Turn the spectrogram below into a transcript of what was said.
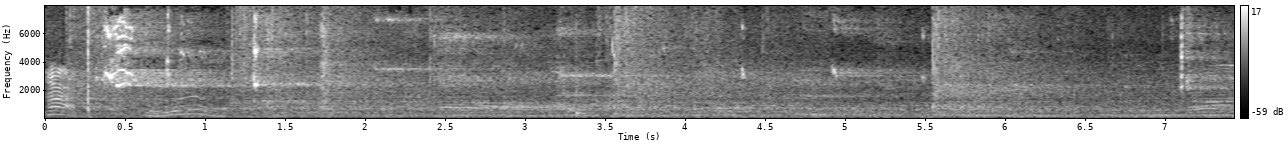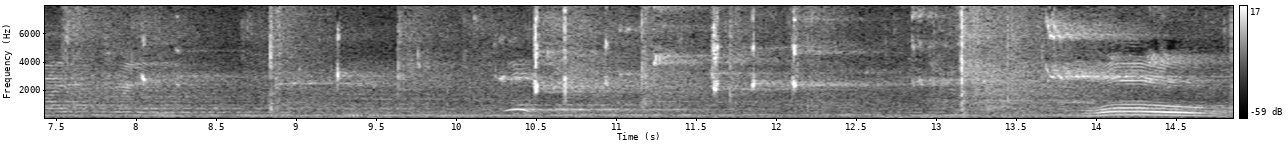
ค่ะเออโว้ว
